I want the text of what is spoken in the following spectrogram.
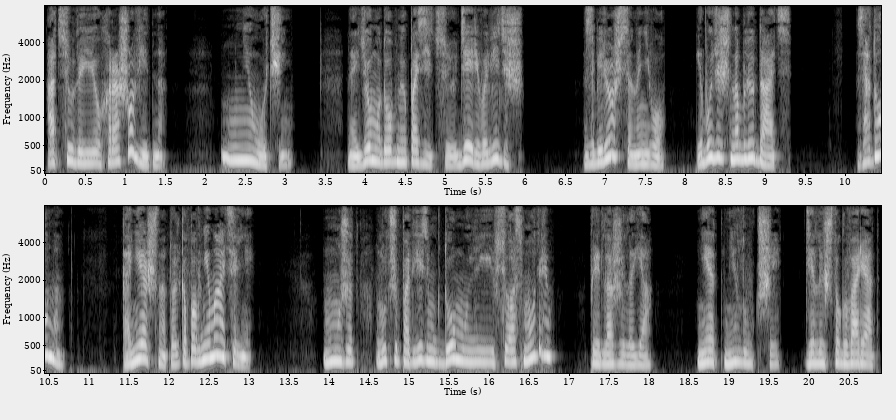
Отсюда ее хорошо видно?» «Не очень. Найдем удобную позицию. Дерево видишь? Заберешься на него и будешь наблюдать. За домом?» «Конечно, только повнимательней». «Может, лучше подъедем к дому и все осмотрим?» — предложила я. «Нет, не лучше. Делай, что говорят.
